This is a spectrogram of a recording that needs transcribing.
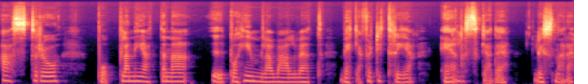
astro på planeterna i på himlavalvet vecka 43, älskade lyssnare.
